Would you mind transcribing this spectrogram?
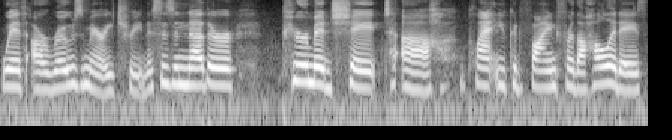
with our rosemary tree. This is another pyramid shaped uh, plant you could find for the holidays.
